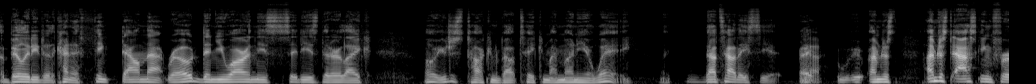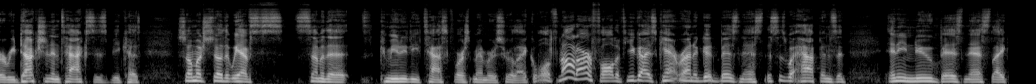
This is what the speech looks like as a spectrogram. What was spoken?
ability to kind of think down that road than you are in these cities that are like, oh, you're just talking about taking my money away. Like that's how they see it, right? We- I'm just I'm just asking for a reduction in taxes because so much so that we have s- some of the community task force members who are like, well, it's not our fault if you guys can't run a good business. This is what happens in any new business. Like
